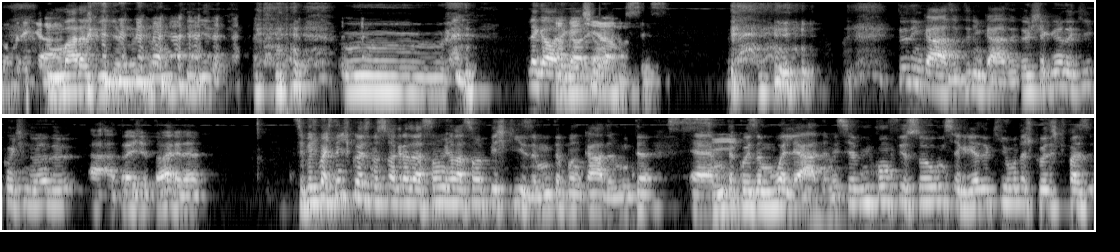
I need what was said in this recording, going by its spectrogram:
Obrigado. Maravilha, muito querida. uh... Legal, Também legal. te legal. amo, vocês. tudo em casa, tudo em casa. Então, chegando aqui, continuando a, a, trajetória, né? Você fez bastante coisa na sua graduação em relação à pesquisa, muita bancada, muita, é, muita coisa molhada. Mas você me confessou em segredo que uma das coisas que faz,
